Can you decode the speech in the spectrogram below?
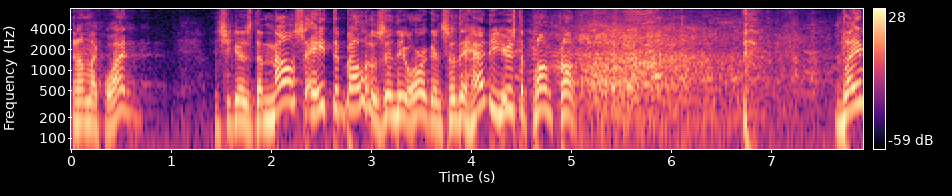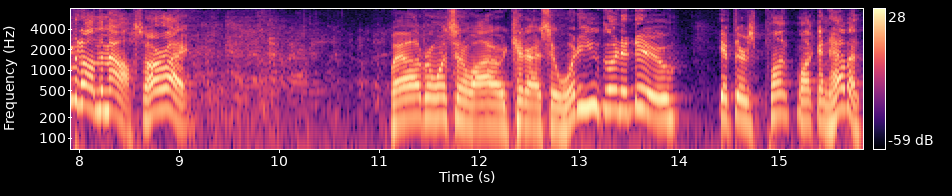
And I'm like, What? And she goes, The mouse ate the bellows in the organ, so they had to use the plunk plunk. Blame it on the mouse. All right. Well, every once in a while I would kid her. I'd say, What are you going to do if there's plunk plunk in heaven?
